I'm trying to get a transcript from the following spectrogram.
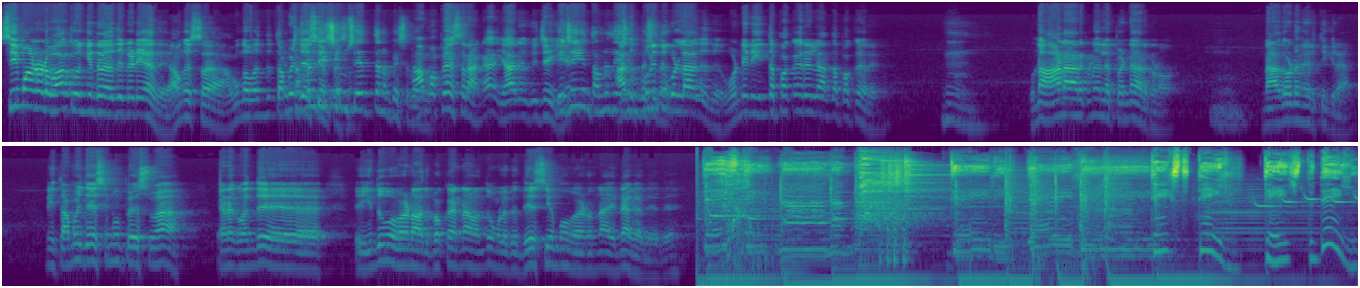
சீமானோட வாக்கு வங்கின்றது அது கிடையாது. அவங்க அவங்க வந்து தமிழ் தேசியம் சேர்த்து தானே பேசுறாங்க. ஆமா பேசுறாங்க. யாரு? விஜய். விஜயும் தமிழ் அது புரிந்து. கொள்ளாதது. ஒண்ணு நீ இந்த பக்கம் இரு இல்ல அந்த பக்கம் இரு. ம். ஒண்ணு ஆணா இருக்கணும் இல்ல பெண்ணா இருக்கணும். நான் அதோட நிறுத்திக்கிறேன். நீ தமிழ் தேசியமும் பேசுவேன் எனக்கு வந்து இதுவும் வேணும். அது பக்கம் என்ன வந்து உங்களுக்கு தேசியமும் வேணும்னா என்ன கதை இது டேஸ்ட் டெய்லி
